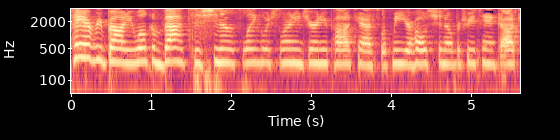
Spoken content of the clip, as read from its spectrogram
Hey everybody, welcome back to Chenelle's Language Learning Journey podcast with me, your host, Chenelle Patrice Hancock.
